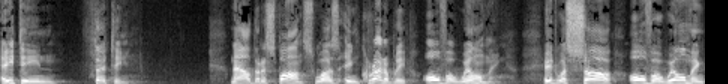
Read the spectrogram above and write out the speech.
1813. Now, the response was incredibly overwhelming. It was so overwhelming.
